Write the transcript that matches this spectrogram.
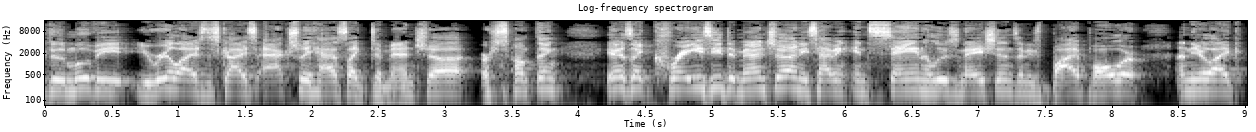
through the movie, you realize this guy's actually has like dementia or something. He has like crazy dementia and he's having insane hallucinations and he's bipolar. And you're like,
